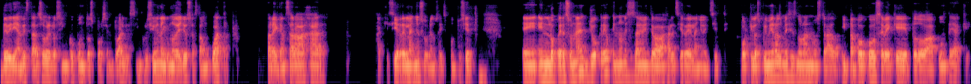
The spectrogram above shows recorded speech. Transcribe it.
deberían de estar sobre los 5 puntos porcentuales, inclusive en alguno de ellos hasta un 4, para alcanzar a bajar a que cierre el año sobre un 6.7. Eh, en lo personal, yo creo que no necesariamente va a bajar el cierre del año del 7, porque los primeros meses no lo han mostrado y tampoco se ve que todo apunte a que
